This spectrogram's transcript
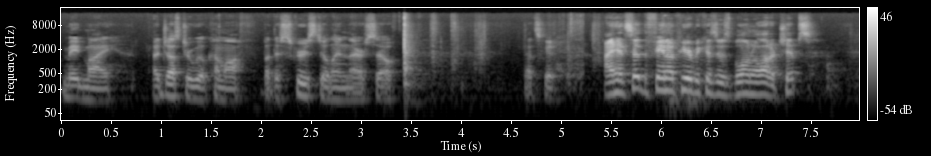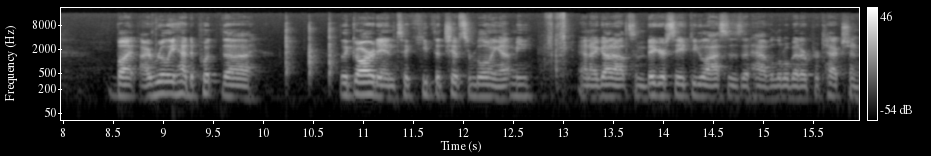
made my adjuster wheel come off, but the screw's still in there, so that's good. I had set the fan up here because it was blowing a lot of chips, but I really had to put the the guard in to keep the chips from blowing at me. And I got out some bigger safety glasses that have a little better protection.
